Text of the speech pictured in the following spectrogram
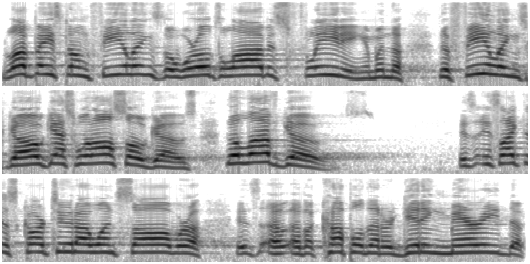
Love based on feelings, the world's love is fleeting. And when the, the feelings go, guess what also goes? The love goes. It's, it's like this cartoon I once saw where a, a, of a couple that are getting married, the,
